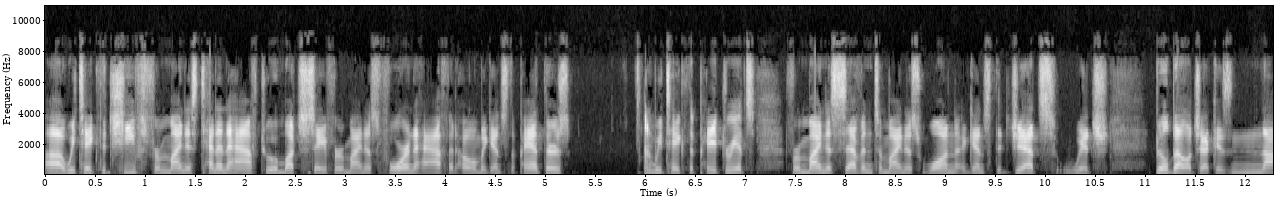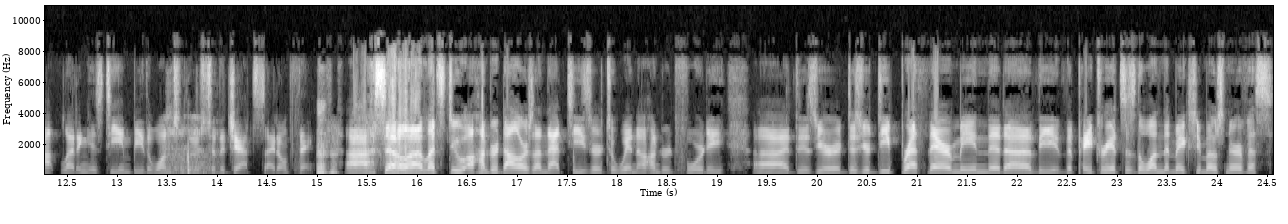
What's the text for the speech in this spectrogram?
Uh, we take the Chiefs from minus 10.5 to a much safer minus 4.5 at home against the Panthers. And we take the Patriots from minus seven to minus one against the Jets, which Bill Belichick is not letting his team be the one to lose to the Jets, I don't think. Uh, so uh, let's do $100 on that teaser to win 140. Uh, does your does your deep breath there mean that uh, the the Patriots is the one that makes you most nervous?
